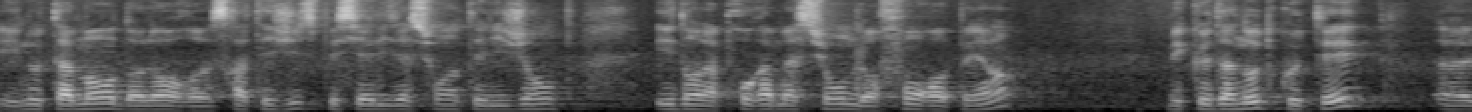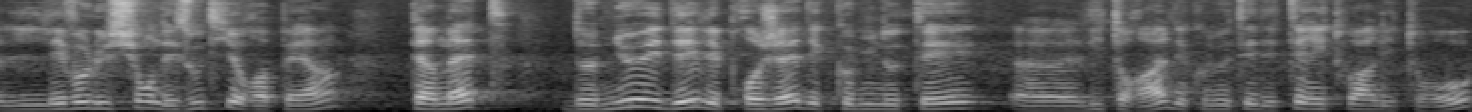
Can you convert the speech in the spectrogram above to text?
et notamment dans leur stratégie de spécialisation intelligente et dans la programmation de leurs fonds européens, mais que d'un autre côté, euh, l'évolution des outils européens permette de mieux aider les projets des communautés euh, littorales, des communautés des territoires littoraux,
